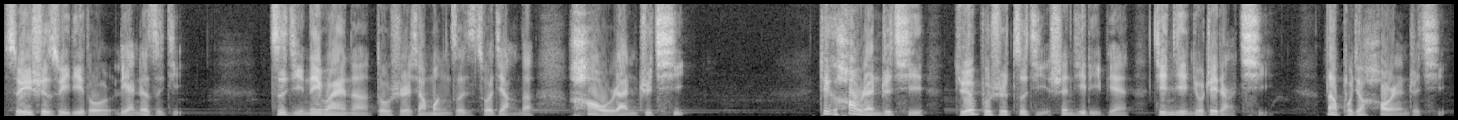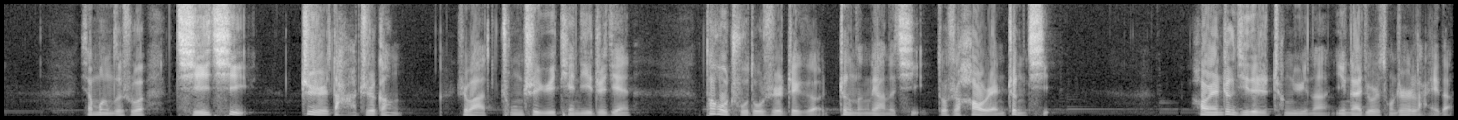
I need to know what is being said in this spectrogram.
随时随地都连着自己，自己内外呢都是像孟子所讲的浩然之气。这个浩然之气绝不是自己身体里边仅仅就这点气，那不叫浩然之气。像孟子说：“其气至大至刚，是吧？充斥于天地之间，到处都是这个正能量的气，都是浩然正气。浩然正气的成语呢，应该就是从这儿来的。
